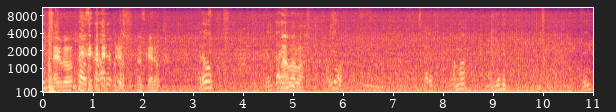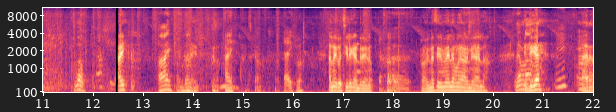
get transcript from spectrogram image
ഹായ് ബ്രോ നമസ്കാരം. ഹലോ. എന്താ വാ വാ വാ. അറിയോ? നമസ്കാരം. അമ്മ ഇങ്ങോട്ട് ഏയ് സുഖം. ഹായ് ഹായ് ഹായ് അന്ന് കൊച്ചിയിൽ കണ്ടിരുന്നു. പ്രവീണ സിനിമയിൽ നമ്മൾ കാണുന്നതാണല്ലോ ആരാ? ആരാ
